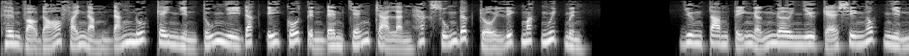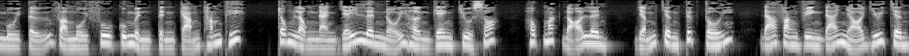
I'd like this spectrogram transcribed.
thêm vào đó phải ngậm đắng nuốt cây nhìn Tú Nhi đắc ý cố tình đem chén trà lạnh hắt xuống đất rồi liếc mắt nguyết mình. Dương Tam tỷ ngẩn ngơ như kẻ si ngốc nhìn mùi tử và mùi phu của mình tình cảm thắm thiết, trong lòng nàng giấy lên nỗi hờn ghen chua xót, hốc mắt đỏ lên, dẫm chân tức tối, đá văn viên đá nhỏ dưới chân,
